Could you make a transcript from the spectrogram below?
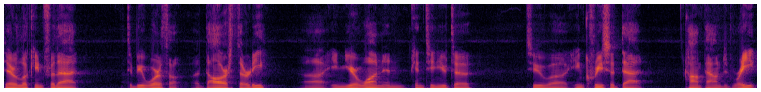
they're looking for that to be worth a dollar thirty uh, in year one and continue to to uh, increase at that compounded rate.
